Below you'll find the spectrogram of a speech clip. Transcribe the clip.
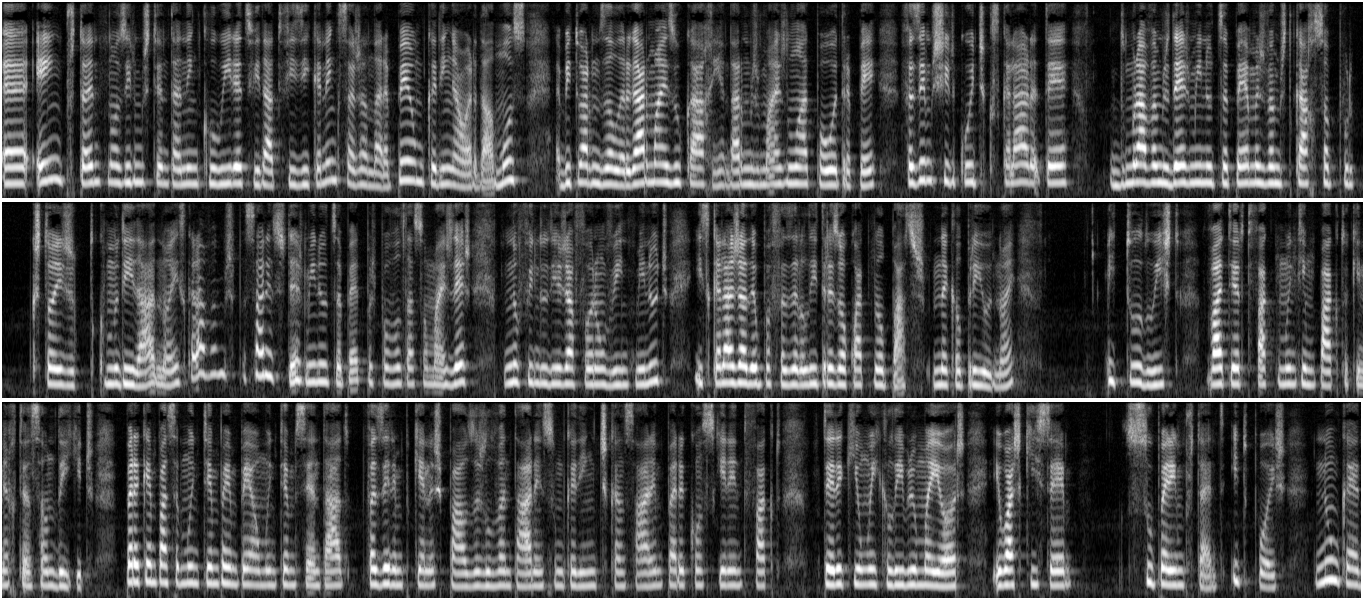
é importante nós irmos tentando incluir atividade física, nem que seja andar a pé um bocadinho à hora do almoço, habituarmos a largar mais o carro e andarmos mais de um lado para o outro a pé, fazemos circuitos que se calhar até demorávamos 10 minutos a pé, mas vamos de carro só por questões de comodidade, não é? E se calhar vamos passar esses 10 minutos a pé, depois para voltar são mais 10, no fim do dia já foram 20 minutos e se calhar já deu para fazer ali 3 ou 4 mil passos naquele período, não é? E tudo isto vai ter de facto muito impacto aqui na retenção de líquidos. Para quem passa muito tempo em pé ou muito tempo sentado, fazerem pequenas pausas, levantarem-se um bocadinho, descansarem para conseguirem de facto ter aqui um equilíbrio maior. Eu acho que isso é super importante. E depois, nunca é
